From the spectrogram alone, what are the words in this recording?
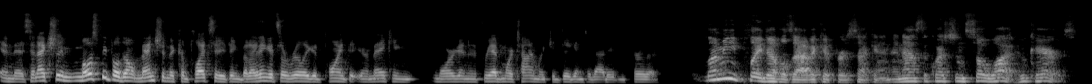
in, this. And actually, most people don't mention the complexity thing, but I think it's a really good point that you're making, Morgan. And if we had more time, we could dig into that even further. Let me play devil's advocate for a second and ask the question so what? Who cares?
